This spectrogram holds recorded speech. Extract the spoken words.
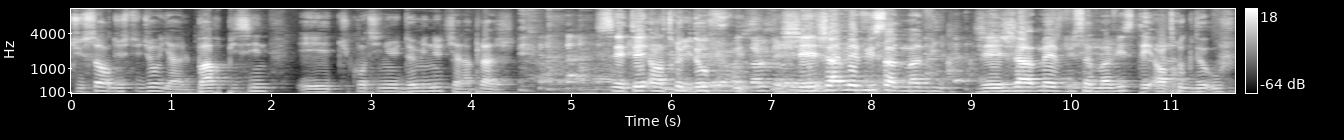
tu sors du studio, il y a le bar, piscine, et tu continues deux minutes, il y a la plage. C'était un truc de fou. J'ai jamais vu ça de ma vie. J'ai jamais vu ça de ma vie. C'était un truc de ouf.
